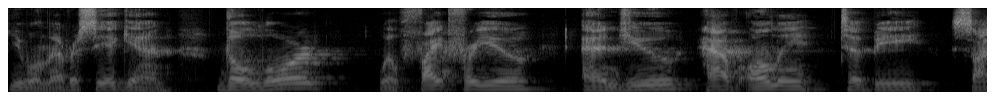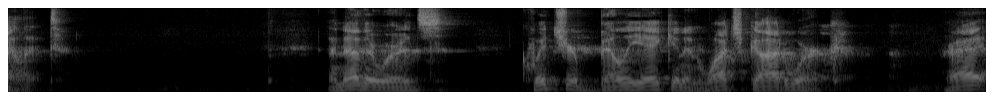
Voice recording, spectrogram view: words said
you will never see again. The Lord will fight for you, and you have only to be silent. In other words, quit your belly aching and watch God work, right?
